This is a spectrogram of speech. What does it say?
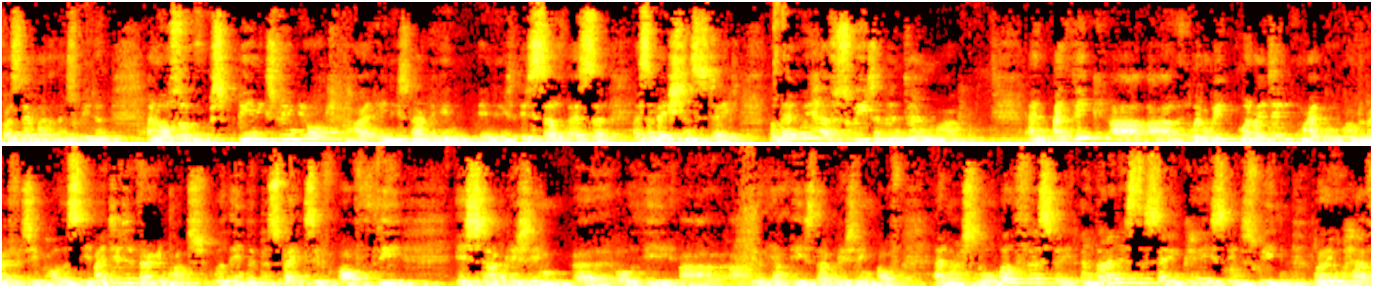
first Denmark and then Sweden, and also being extremely occupied in establishing in itself as a, as a nation state. But then we have Sweden and Denmark. And I think uh, uh, when, we, when I did my book on the refugee policy, I did it very much within the perspective of the establishing uh, or the uh, uh, yeah, the establishing of a national welfare state, and that is the same case in Sweden, where you have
